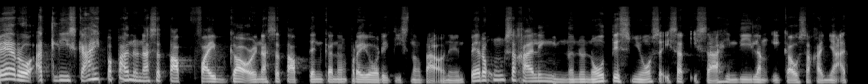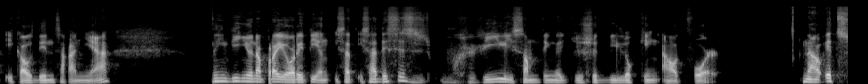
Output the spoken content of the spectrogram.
pero at least kahit papano nasa top 5 ka or nasa top 10 ka ng priorities ng tao na yun. Pero kung sakaling nanonotice nyo sa isa't isa, hindi lang ikaw sa kanya at ikaw din sa kanya, na hindi nyo na priority ang isa't isa, this is really something that you should be looking out for. Now, it's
